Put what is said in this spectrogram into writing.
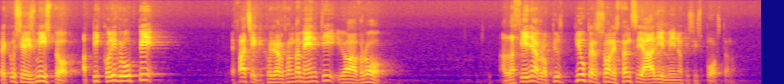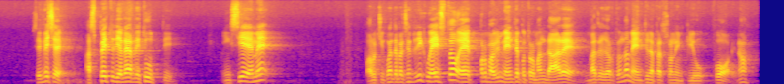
Per cui se li smisto a piccoli gruppi è facile che con gli arrotondamenti io avrò, alla fine avrò più, più persone stanziali e meno che si spostano. Se invece aspetto di averli tutti insieme, il 50% di questo e probabilmente potrò mandare, in base agli arrotondamenti, una persona in più fuori, no?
